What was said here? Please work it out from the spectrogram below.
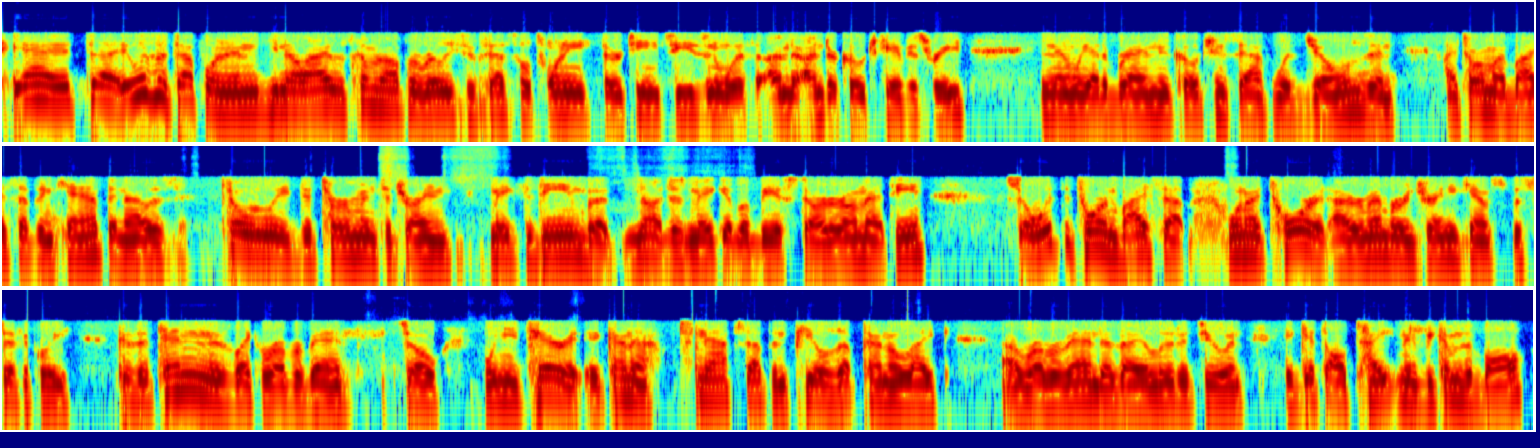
Yeah, it uh, it was a tough one, and you know I was coming off a really successful 2013 season with under under Coach Kavis Reed, and then we had a brand new coaching staff with Jones, and I tore my bicep in camp, and I was totally determined to try and make the team, but not just make it, but be a starter on that team. So with the torn bicep, when I tore it, I remember in training camp specifically because a tendon is like a rubber band. So when you tear it, it kind of snaps up and peels up, kind of like a rubber band, as I alluded to, and it gets all tight and it becomes a ball.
